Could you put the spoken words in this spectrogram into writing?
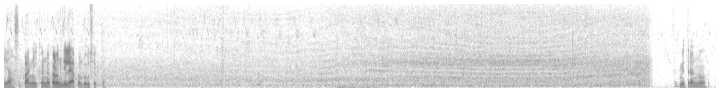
हे असं पाणी इकडनं काढून दिलं आहे आपण बघू शकता. तर मित्रांनो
